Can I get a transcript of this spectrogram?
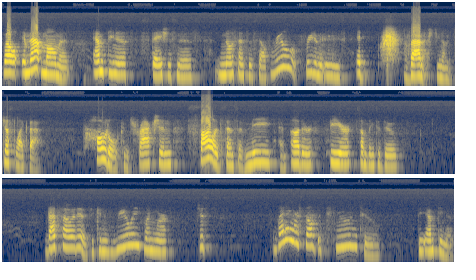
Well, in that moment, emptiness, spaciousness, no sense of self, real freedom and ease, it vanished, you know, just like that. Total contraction, solid sense of me and other, fear, something to do. That's how it is. You can really, when we're just letting ourselves attune to the emptiness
